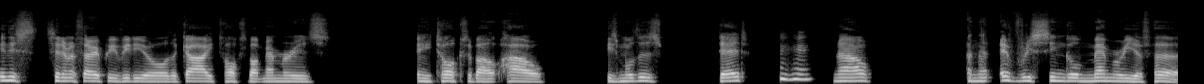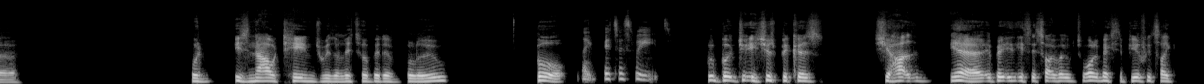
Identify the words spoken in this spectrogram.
in this cinema therapy video, the guy talks about memories and he talks about how his mother's dead hmm now and that every single memory of her would is now tinged with a little bit of blue. But Like bittersweet. but, but it's just because she had yeah but it's, it's sort of it's what makes it beautiful. It's like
